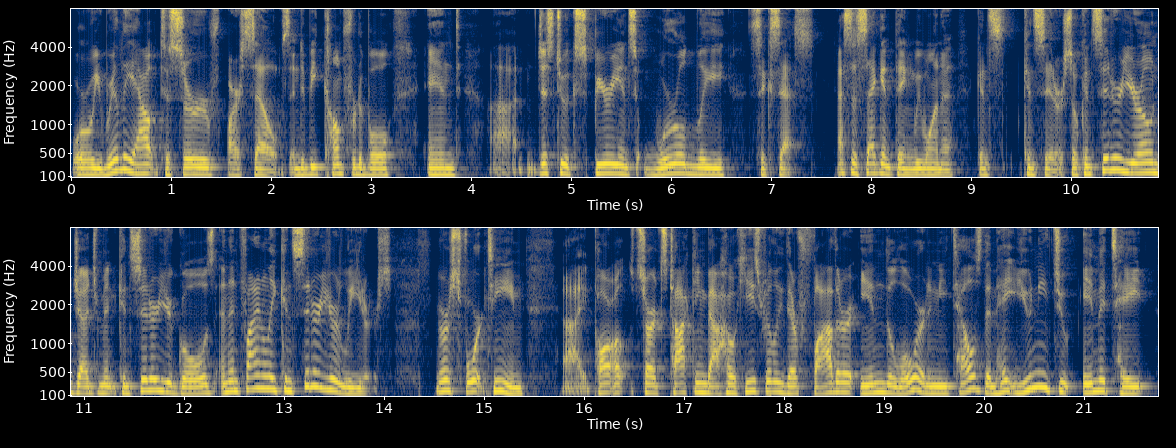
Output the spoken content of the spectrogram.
Or are we really out to serve ourselves and to be comfortable and uh, just to experience worldly success? That's the second thing we want to cons- consider. So consider your own judgment, consider your goals, and then finally consider your leaders. Verse 14, uh, Paul starts talking about how he's really their father in the Lord, and he tells them, hey, you need to imitate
